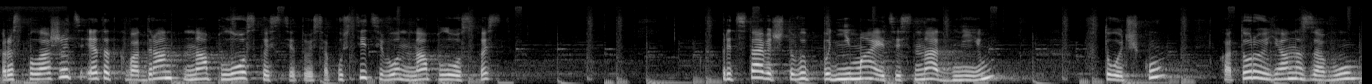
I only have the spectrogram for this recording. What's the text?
расположить этот квадрант на плоскости, то есть опустить его на плоскость. Представить, что вы поднимаетесь над ним – в точку, которую я назову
